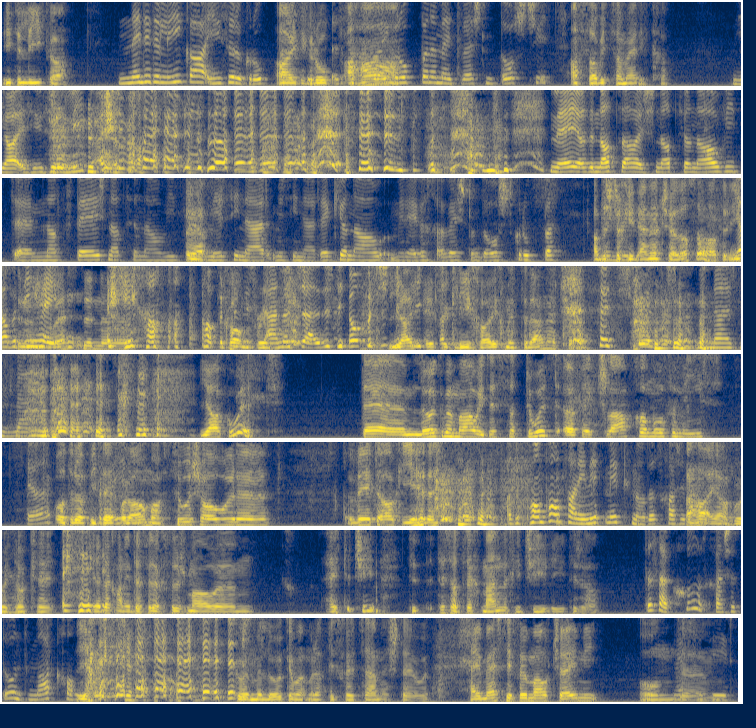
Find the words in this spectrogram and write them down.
in der Liga. nicht in der Liga, in unserer Gruppe. Ah, in Es der sind- Gruppe. Es sind Aha. zwei Gruppen mit West- und Ostschweiz. Also so wie zu Amerika. Ja, es ist unsere Liga. Nein, also Naz A ist nationalweit, ähm, Naz B ist nationalweit. Ja. Wir sind dann, wir sind dann regional, wir haben einfach eine West- und Ostgruppe. Aber das ist doch in NHL auch so, oder? Ja, aber die haben... Western, äh, ja, aber Conference. das ist die NHL, das ist die oberste ja, ich vergleiche euch mit der NHL. ist gut, ist gut, wir nehmen es, wir nehmen. Ja, gut. Dann ähm, schauen wir mal, wie das so tut. Ob ich Schlag komme auf dem Eis. Ja. Oder ob ich dann vor allem als Zuschauer äh, werde agieren. Also Pompons habe ich nicht mitgenommen, das kannst du jetzt Aha, ja gut, okay. Ja, dann kann ich dann vielleicht sonst mal... Ähm, hat der G... Das sollte recht männliche G-Leader haben. Das wäre cool, kannst du und Marco. Ja. Gut, wir schauen, ob wir etwas zusammenstellen können. Hey, merci vielmals, Jamie. Und, Merci ähm, dir.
